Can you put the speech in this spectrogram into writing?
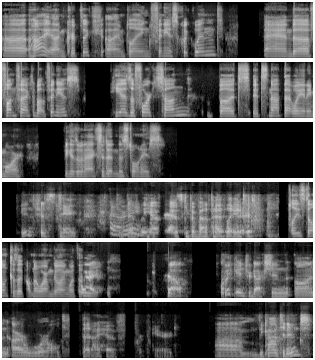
Uh, hi, I'm Cryptic. I'm playing Phineas Quickwind. And uh, fun fact about Phineas he has a forked tongue, but it's not that way anymore because of an accident in his 20s. Interesting. All I'll right. definitely have to ask you about that later. Please don't, because I don't know where I'm going with it. All right. So, quick introduction on our world that I have prepared. Um, the continent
